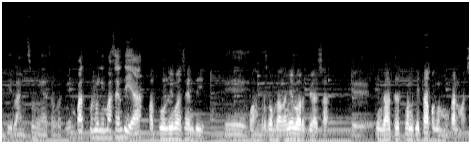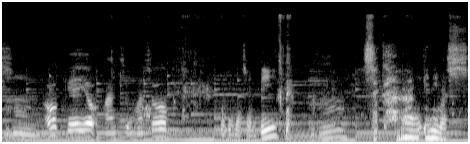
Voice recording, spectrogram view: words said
Nanti langsung ya sobat. Ini 45 cm ya. 45 cm. Oke. Wah perkembangannya luar biasa. Oke. Tinggal treatment kita pengembukan mas. Mhm. Oke, yuk langsung masuk. 45 cm. Mhm. Sekarang ini mas.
